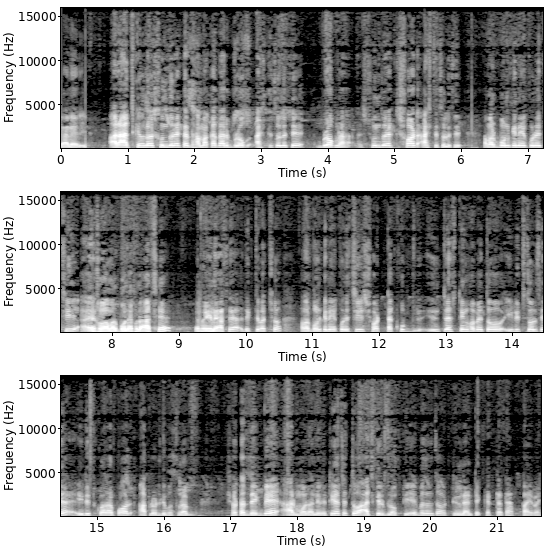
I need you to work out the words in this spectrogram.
গানের আর আজকে হলো সুন্দর একটা ধামাকাদার ব্লগ আসতে চলেছে। ব্লগ না, সুন্দর একটা শর্ট আসতে চলেছে। আমার বোনকে নিয়ে করেছি। এখন আমার বোন এখন আছে। এখন এখানে আছে, দেখতে পাচ্ছ। আমার বোনকে নিয়ে করেছি। শর্টটা খুব ইন্টারেস্টিং হবে, তো এডিট চলছে। এডিট করার পর আপলোড দিব তোমরা শর্টটা দেখবে আর মজা নেবে, ঠিক আছে? তো আজকের ব্লগটি এ পর্যন্ত। Till nine take tata bye bye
